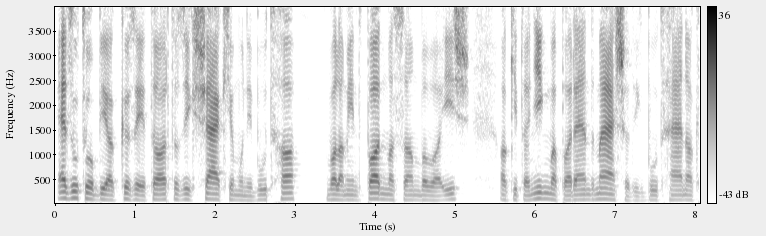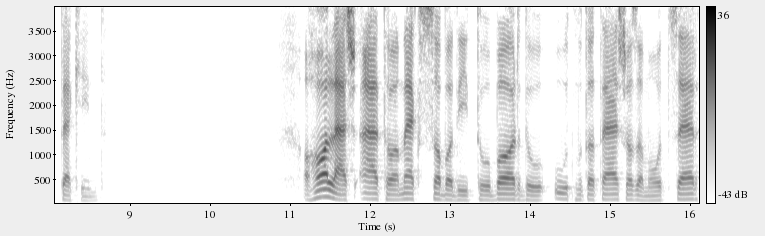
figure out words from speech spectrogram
Ez utóbbiak közé tartozik Sákyamuni Buddha, valamint Padmasambhava is, akit a Nyigmapa rend második buthának tekint. A hallás által megszabadító bardó útmutatás az a módszer,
